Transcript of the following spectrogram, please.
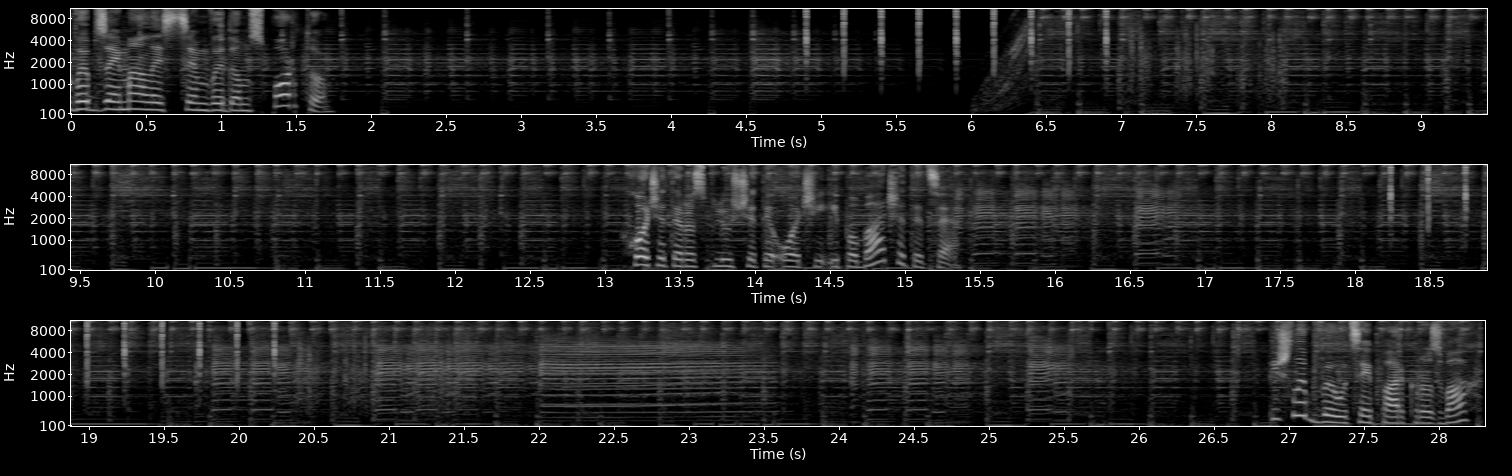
Ви б займались цим видом спорту? Хочете розплющити очі і побачити це? Пішли б ви у цей парк розваг?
